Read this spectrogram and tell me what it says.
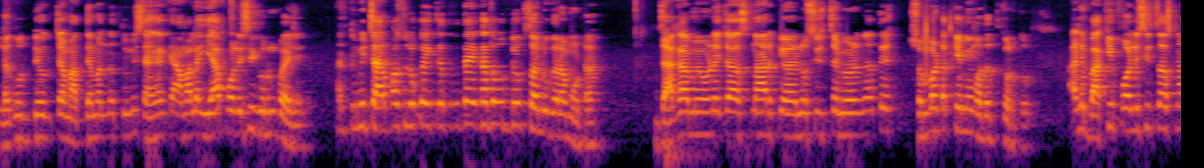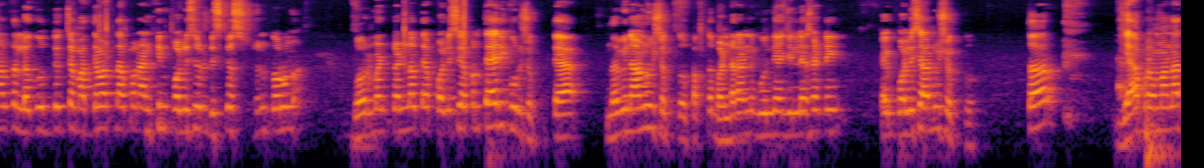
लघुउद्योगच्या माध्यमातून तुम्ही सांगा की आम्हाला या पॉलिसी करून पाहिजे. आणि तुम्ही चार पाच लोक एकत्रित एखादा उद्योग चालू करा मोठा. जागा मिळवण्याच्या असणार किंवा एन ओ सीचं मिळवण्याच्या ते शंभर टक्के मी मदत करतो. आणि बाकी पॉलिसीचं असणार तर लघु उद्योगच्या माध्यमातून आपण आणखीन पॉलिसीवर डिस्कशन करून गव्हर्नमेंटकडनं त्या पॉलिसी आपण तयारी करू शकतो. त्या नवीन आणू शकतो. फक्त भंडारा आणि गोंदिया जिल्ह्यासाठी काही पॉलिसी आणू शकतो. तर या प्रमाणात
